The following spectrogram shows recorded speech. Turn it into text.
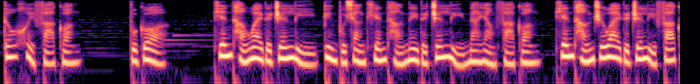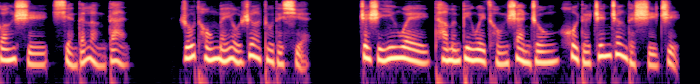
都会发光。不过，天堂外的真理并不像天堂内的真理那样发光。天堂之外的真理发光时显得冷淡，如同没有热度的雪。这是因为他们并未从善中获得真正的实质，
